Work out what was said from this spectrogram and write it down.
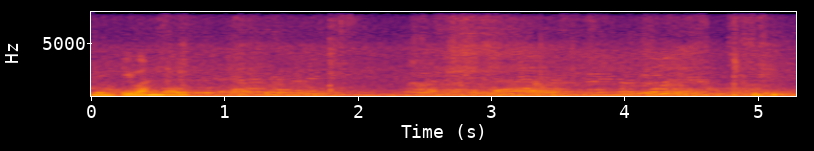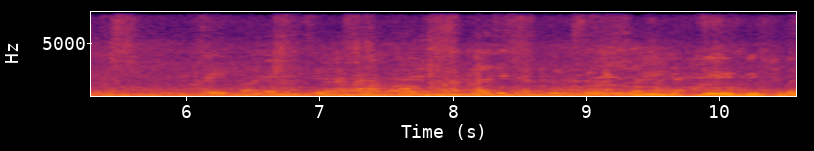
Bintiwan daw. David ba?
